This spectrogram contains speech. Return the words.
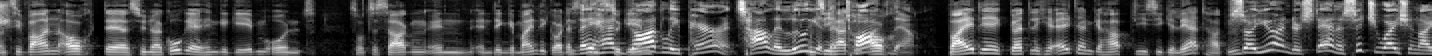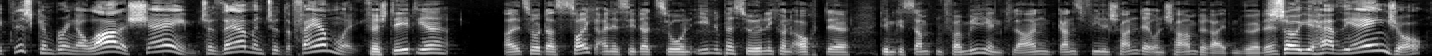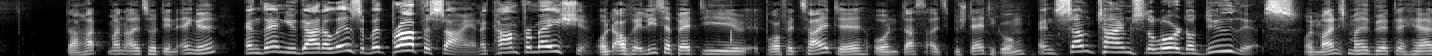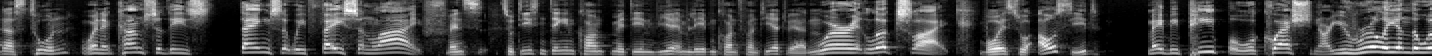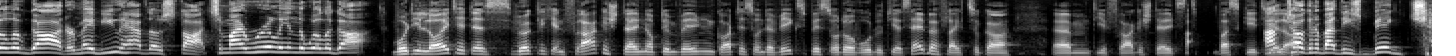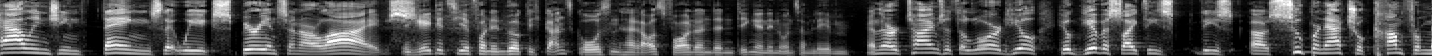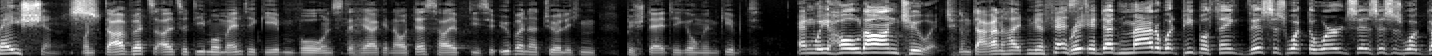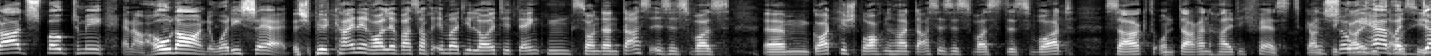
Und sie waren auch der Synagoge hingegeben und sozusagen in, in den Gemeindegottesdienst zu had gehen. godly parents, Und hallelujah, sie that hatten taught auch them. beide göttliche Eltern gehabt, die sie gelehrt hatten. So you understand a situation like this can bring a lot of shame to them and to the family. Versteht ihr also, dass solch eine Situation ihnen persönlich und auch der, dem gesamten Familienclan ganz viel Schande und Scham bereiten würde? So you have the angel, Da hat man also den Engel and then you got Elizabeth prophesying, a confirmation. und auch Elisabeth, die prophezeite und das als Bestätigung. And sometimes the Lord will do this Und manchmal wird der Herr das tun, when it comes to these things that we face in life, wenn es zu diesen Dingen kommt, mit denen wir im Leben konfrontiert werden, where it looks like wo es so aussieht, maybe people will question, Are you really in the will of God? Or maybe you have those thoughts, Am I really in the will of God? wo die Leute das wirklich in Frage stellen, ob du im Willen Gottes unterwegs bist oder wo du dir selber vielleicht sogar ähm, die Frage stellst, was geht I'm hier ab? talking about these big, challenging things that we experience in our lives. Ich rede jetzt hier von den wirklich ganz großen, herausfordernden Dingen in unserem Leben. And there are times that the Lord He'll He'll give us like these these uh, supernatural confirmations. Und da wird es also die Momente geben, wo uns der Herr genau deshalb diese übernatürlichen Bestätigungen gibt. And we hold on to it. Und daran halten wir fest. It doesn't matter what people think. This is what the Word says. This is what God spoke to me, and I hold on to what He said. Es spielt keine Rolle, was auch immer die Leute denken, sondern das ist es, was ähm, Gott gesprochen hat. Das ist es, was das Wort sagt. Und daran halte ich fest. And Ganz so egal, wie es aussieht.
